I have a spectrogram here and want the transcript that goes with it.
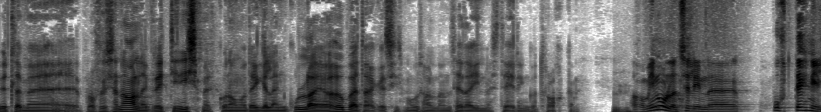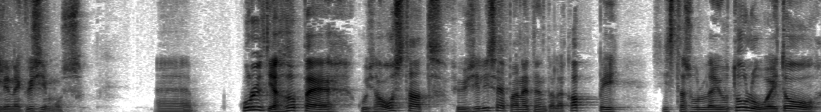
ütleme, professionaalne kretinism, et kuna ma tegelen kulla ja hõbedaga, siis ma usaldan seda investeeringut rohkem mm. -hmm. aga minul on selline puhttehniline küsimus. Kuld ja hõbe, kui sa ostad füüsilise, paned endale kappi, siis ta sulle ju tulu ei too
